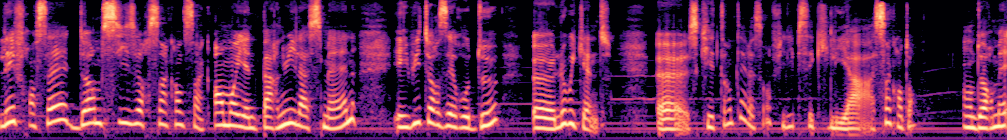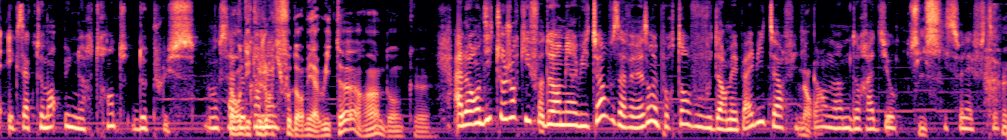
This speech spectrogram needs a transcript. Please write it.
Les Français dorment 6h55 en moyenne par nuit la semaine et 8h02 euh, le week-end. ce qui est intéressant, Philippe, c'est qu'il y a 50 ans, on dormait exactement 1h30 de plus. Donc ça on dit toujours qu'il faut dormir 8 heures. Hein, donc euh. Alors on dit toujours qu'il faut dormir 8 heures, vous avez raison, et pourtant vous vous dormez pas 8 heures, Philippe, un homme de radio 6. qui se lève tôt.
